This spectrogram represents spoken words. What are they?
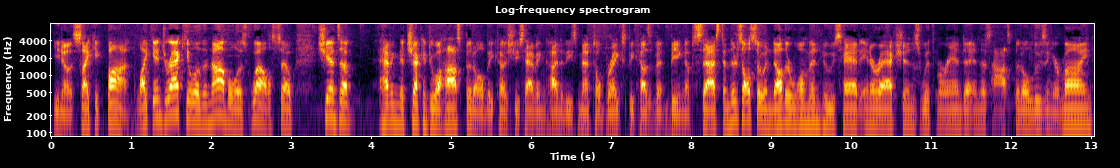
you know psychic bond, like in Dracula the novel as well. So she ends up having to check into a hospital because she's having kind of these mental breaks because of it being obsessed. And there's also another woman who's had interactions with Miranda in this hospital, losing her mind.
